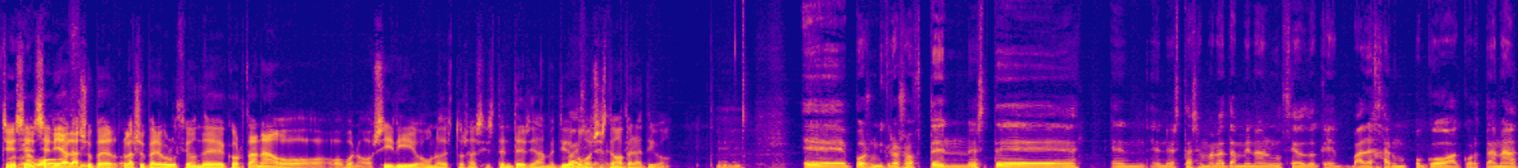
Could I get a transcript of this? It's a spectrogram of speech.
Sí, Por se- la sería voz la super, todo. la super evolución de Cortana o, o, bueno, o Siri o uno de estos asistentes ya metido como sistema operativo. Eh, pues Microsoft en este en, en esta semana también ha anunciado que va a dejar un poco a Cortana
